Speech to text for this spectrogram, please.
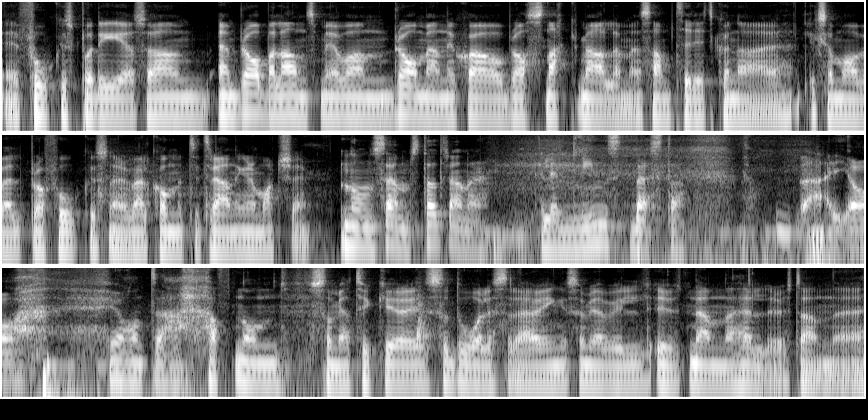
eh, fokus på det. Så han, en bra balans med att vara en bra människa och bra snack med alla men samtidigt kunna eh, liksom ha väldigt bra fokus när det väl kommer till träningar och matcher. Någon sämsta tränare? Eller minst bästa? Nej, jag, jag har inte haft någon som jag tycker är så dålig sådär. Ingen som jag vill utnämna heller. Utan, eh,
